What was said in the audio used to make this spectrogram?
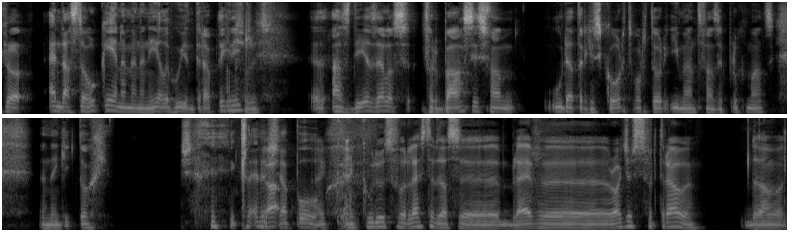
Zo, en dat is toch ook een met een hele goede traptechniek. Absoluut. Eh, Als die zelfs verbaasd is van hoe dat er gescoord wordt door iemand van zijn ploegmaats, dan denk ik toch... kleine Ja, chapeau. En, en kudos voor Leicester dat ze blijven Rodgers vertrouwen. Dat,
